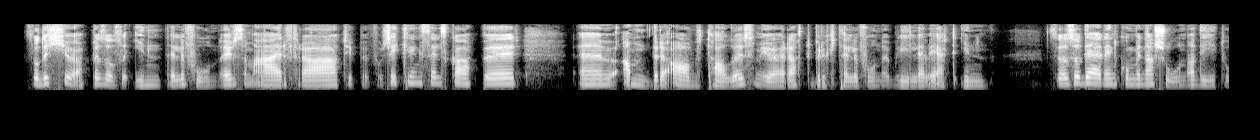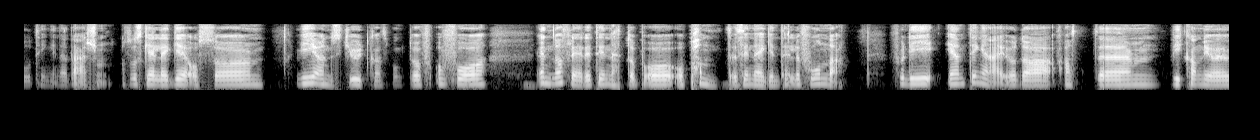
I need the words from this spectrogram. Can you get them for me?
Så det kjøpes også inn telefoner som er fra type forsikringsselskaper, eh, andre avtaler som gjør at bruktelefoner blir levert inn. Så, så, det er en kombinasjon av de to tingene der. Som, og så skal jeg legge også Vi ønsker i utgangspunktet å, å, få enda flere til nettopp å, å pante sin egen telefon. da. Fordi én ting er jo da at um, vi kan gjøre,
